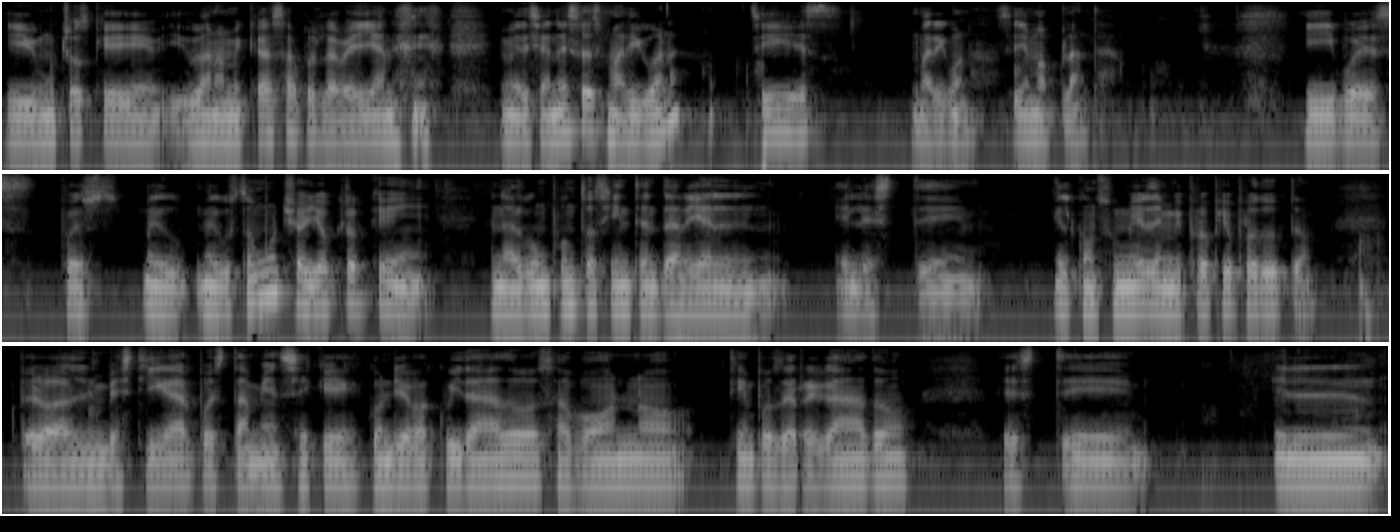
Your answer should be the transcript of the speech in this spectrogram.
Y muchos que iban a mi casa pues la veían y me decían, ¿eso es marihuana? Sí, es marihuana, se llama planta. Y pues, pues me, me gustó mucho, yo creo que en algún punto sí intentaría el, el, este, el consumir de mi propio producto, pero al investigar pues también sé que conlleva cuidados, abono, tiempos de regado, este, el,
